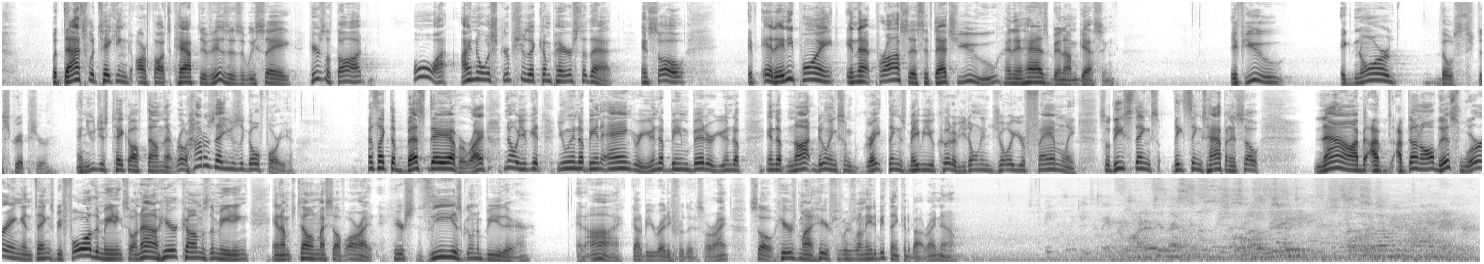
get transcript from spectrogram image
But that's what taking our thoughts captive is, is that we say, here's a thought. Oh, I, I know a scripture that compares to that. And so, if at any point in that process, if that's you, and it has been, I'm guessing, if you ignore those the scripture and you just take off down that road, how does that usually go for you? That's like the best day ever, right? No, you get you end up being angry, you end up being bitter, you end up end up not doing some great things maybe you could have. You don't enjoy your family. So these things these things happen. And so now I've, I've, I've done all this worrying and things before the meeting. So now here comes the meeting, and I'm telling myself, all right, here's Z is going to be there, and I got to be ready for this, all right? So here's my here's, here's what I need to be thinking about right now.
